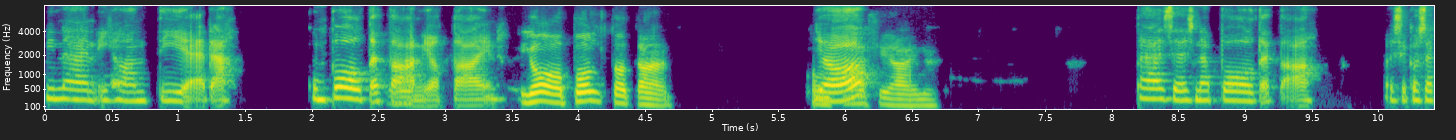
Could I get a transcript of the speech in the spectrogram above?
Minä en ihan tiedä. Kun poltetaan jotain. Joo, poltetaan. On Joo. pääsiäinen. Pääsiäisenä poltetaan. Olisiko se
